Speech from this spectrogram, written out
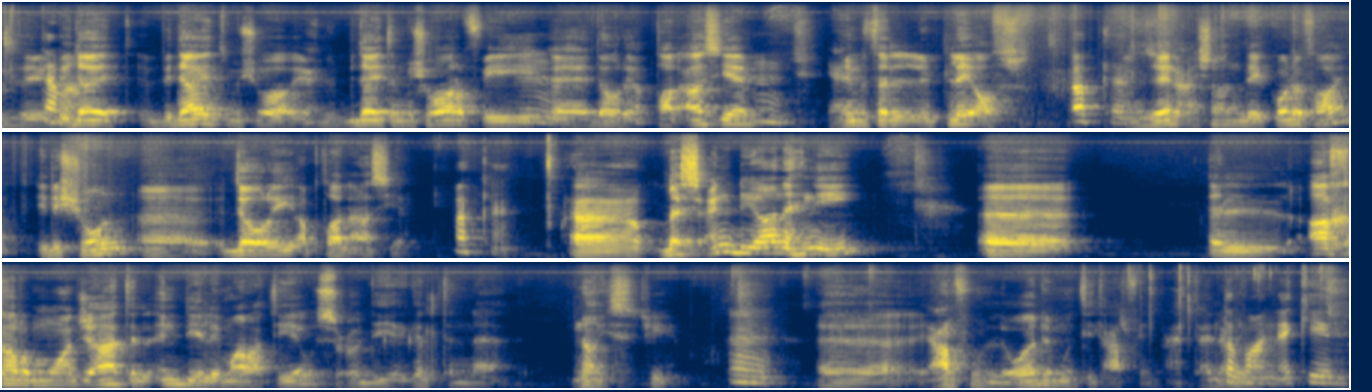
في تمام. بداية بداية مشوار يعني بداية المشوار في. آه، دوري أبطال آسيا. يعني مثل ال play-off okay. زين عشان دي qualify يدشون آه، دوري أبطال آسيا. okay. آه، بس عندي أنا هني آه، الآخر مواجهات الأندية الإماراتية والسعودية. قلت إنه nice شي. مم. آه، يعرفون الأوادم وانت تعرفين. طبعا أكيد.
